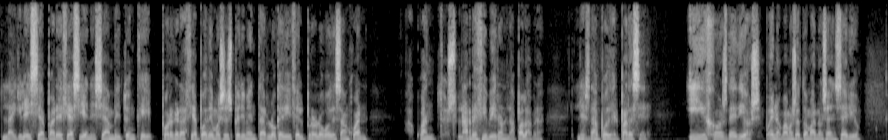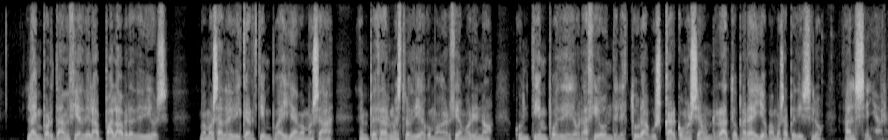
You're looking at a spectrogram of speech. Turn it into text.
La Iglesia aparece así en ese ámbito en que, por gracia, podemos experimentar lo que dice el prólogo de San Juan. A cuantos la recibieron, la palabra, les da poder para ser hijos de Dios. Bueno, vamos a tomarnos en serio la importancia de la palabra de Dios. Vamos a dedicar tiempo a ella, vamos a empezar nuestro día como García Moreno con tiempo de oración, de lectura, buscar como sea un rato para ello. Vamos a pedírselo al Señor.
